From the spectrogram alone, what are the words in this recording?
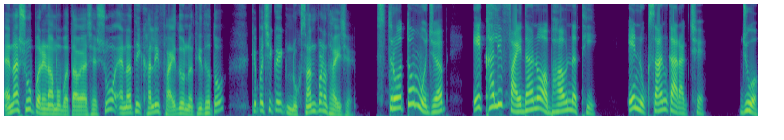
એના શું પરિણામો બતાવ્યા છે? શું એનાથી ખાલી ફાયદો નથી થતો? કે પછી કંઈક નુકસાન પણ થાય છે? સ્ત્રોતો મુજબ, એ ખાલી ફાયદાનો અભાવ નથી. એ નુકસાનકારક છે. જુઓ,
